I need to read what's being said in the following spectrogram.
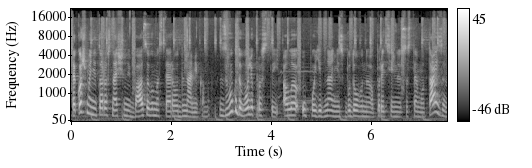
Також монітор оснащений базовими стереодинаміками. Звук доволі простий, але у поєднанні з будованою операційною системою Tizen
